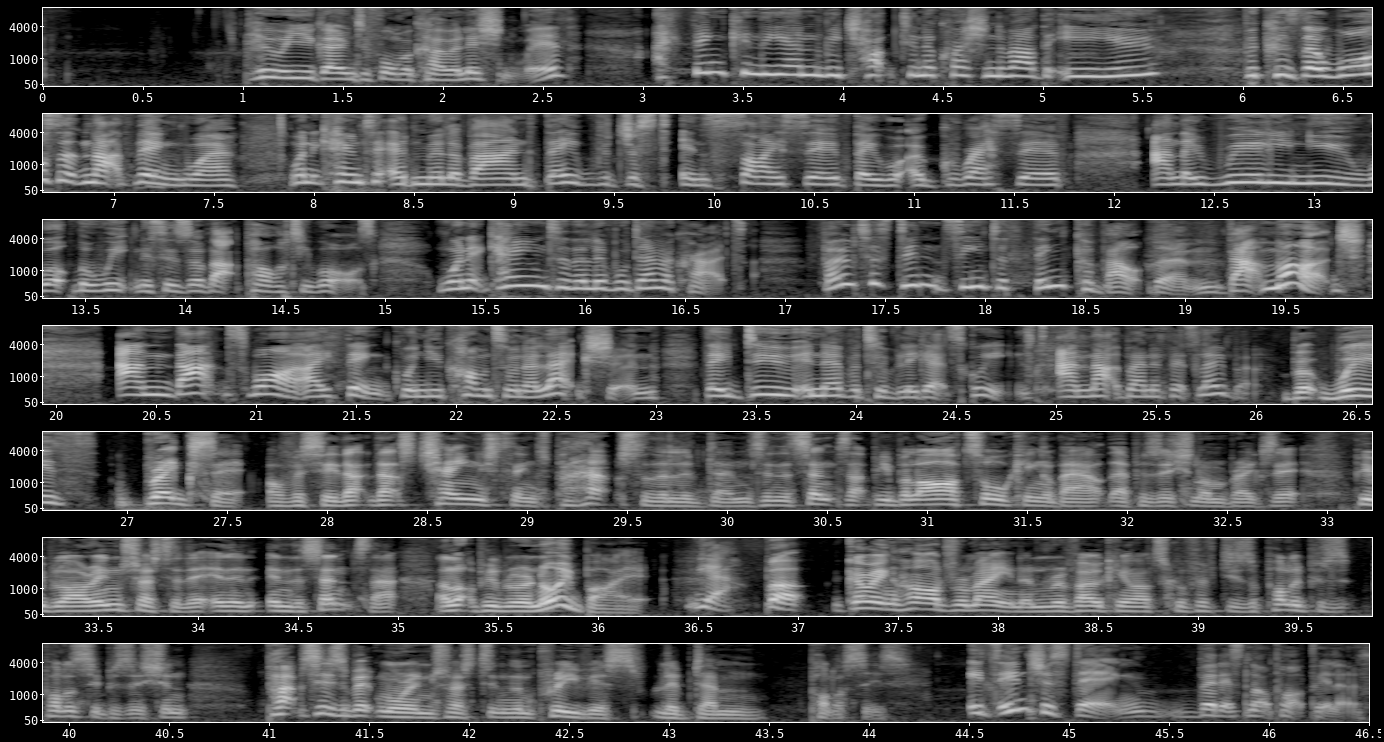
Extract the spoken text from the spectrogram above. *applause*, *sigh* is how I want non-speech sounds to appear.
who are you going to form a coalition with? I think in the end we chucked in a question about the EU because there wasn't that thing where when it came to Ed Miliband, they were just incisive, they were aggressive, and they really knew what the weaknesses of that party was. When it came to the Liberal Democrats, voters didn't seem to think about them that much. And that's why I think when you come to an election, they do inevitably get squeezed, and that benefits Labour. But with Brexit, obviously, that, that's changed things perhaps for the Lib Dems in the sense that people are talking about their position on Brexit. People are interested in, in, in the sense that a lot of people are annoyed by it. Yeah. But going hard Remain and revoking Article 50 as a policy position perhaps is a bit more interesting than previous Lib Dem policies. It's interesting, but it's not popular.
